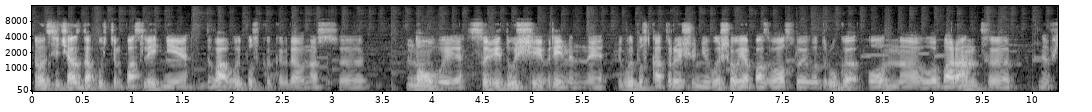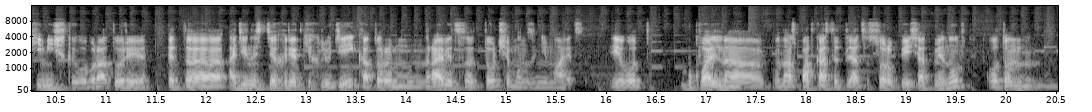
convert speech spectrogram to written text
Ну, вот сейчас, допустим, последние два выпуска, когда у нас э, новые соведущие временные. Выпуск, который еще не вышел, я позвал своего друга. Он э, лаборант э, в химической лаборатории. Это один из тех редких людей, которым нравится то, чем он занимается. И вот буквально у нас подкасты длятся 40-50 минут. Вот он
